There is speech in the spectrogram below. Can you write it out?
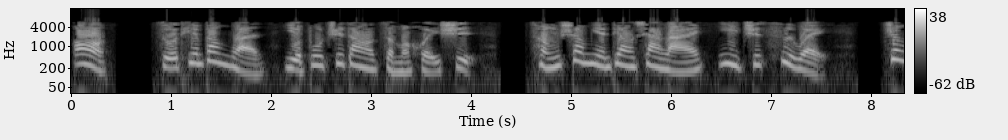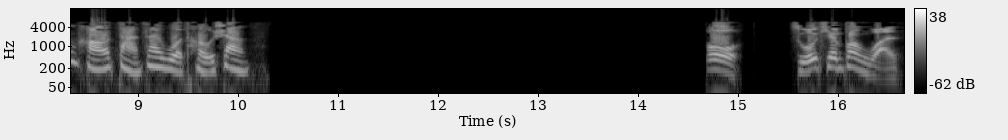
哦，昨天傍晚也不知道怎么回事，从上面掉下来一只刺猬，正好打在我头上。哦。昨天傍晚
